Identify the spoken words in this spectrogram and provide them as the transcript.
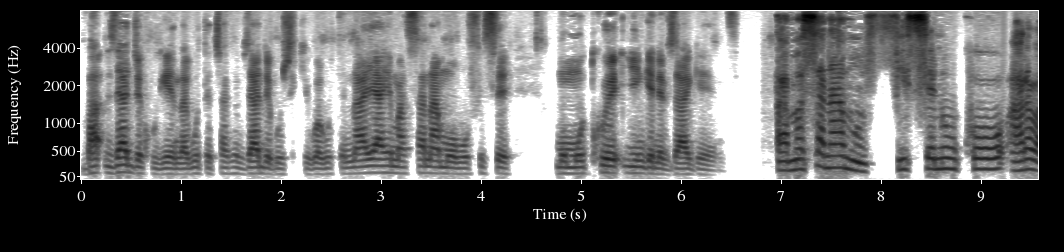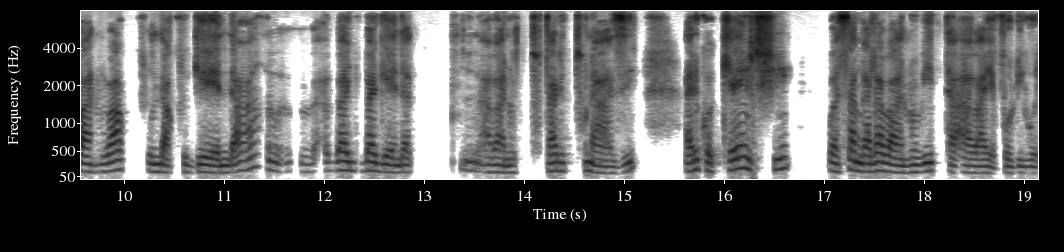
ba- vyaje kugenda gute canke vyaje gushikirwa gute? N'ayahe masanamu woba ufise mu mutwe y'ingene vyagenze? Amasanamu mfise ni uko hari abantu bakunda kugenda bagenda abantu tutari tunazi ariko kenshi wasanga ari abantu bita abayevuriwe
